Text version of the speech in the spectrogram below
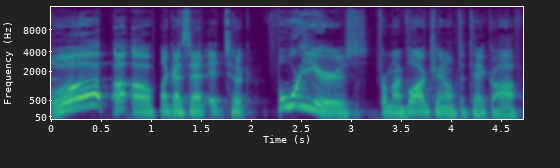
whoop, uh oh. Like I said, it took four years for my vlog channel to take off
